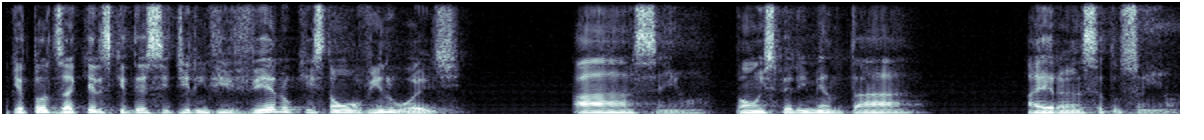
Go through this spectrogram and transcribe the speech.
porque todos aqueles que decidirem viver no que estão ouvindo hoje, ah, Senhor, vão experimentar a herança do Senhor,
